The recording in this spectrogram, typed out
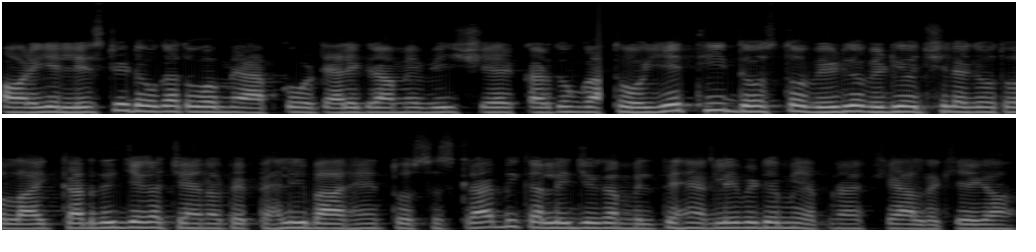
और ये लिस्टेड होगा तो वो मैं आपको टेलीग्राम में भी शेयर कर दूँगा। तो ये थी दोस्तों वीडियो वीडियो अच्छी लगे हो तो लाइक कर दीजिएगा चैनल पर पहली बार हैं तो सब्सक्राइब भी कर लीजिएगा। मिलते हैं अगली वीडियो में, अपना ख्याल रखिएगा।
